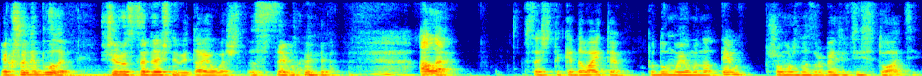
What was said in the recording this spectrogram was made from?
Якщо не були, щиро сердечно вітаю вас з цим. Але все ж таки давайте подумаємо над тим, що можна зробити в цій ситуації.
